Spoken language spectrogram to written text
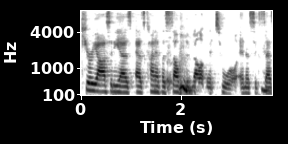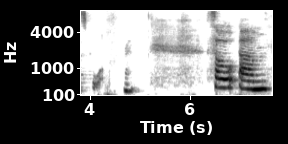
curiosity as as kind of a self development tool and a success right. tool? Right. So um,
